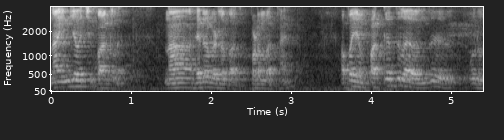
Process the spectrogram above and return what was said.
நான் இங்கே வச்சு பார்க்கல. நான் ஹைதராபாத்தில் பார்த்து படம் பார்த்தேன். அப்போ என் பக்கத்தில் வந்து ஒரு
